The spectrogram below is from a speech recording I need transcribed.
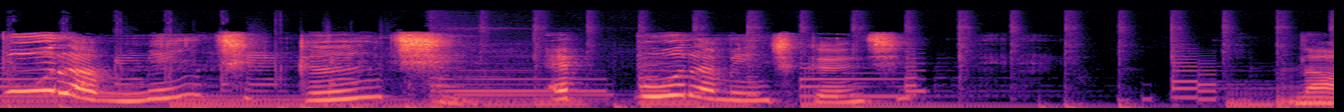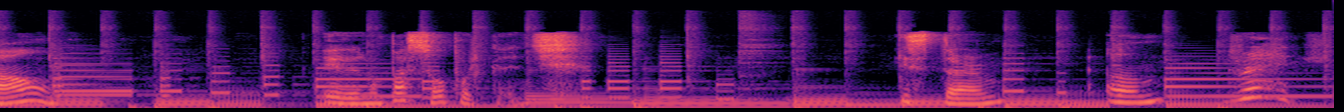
puramente Kant. É puramente Kant. Não, ele não passou por Kant. Sturm and Drag.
